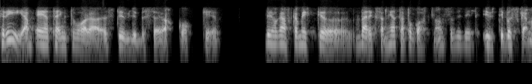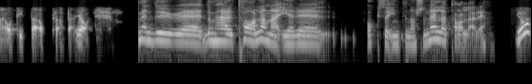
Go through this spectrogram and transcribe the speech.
tre är tänkt att vara studiebesök och eh, vi har ganska mycket verksamhet här på Gotland så vi vill ut i buskarna och titta och prata. Ja. Men du, de här talarna, är det också internationella talare? Ja,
